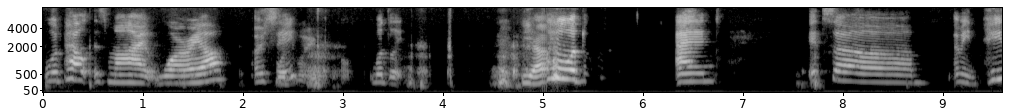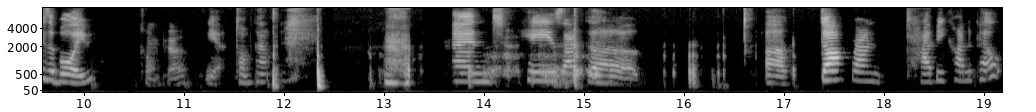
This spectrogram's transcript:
Woodpelt is my warrior OC. Woodley. Woodley. Yeah. Woodley. And it's a. I mean, he's a boy. Tomcat. Yeah, Tomcat. and he's like a, a dark brown tabby kind of pelt,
